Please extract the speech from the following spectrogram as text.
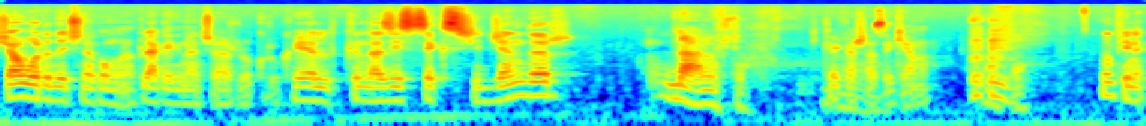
și au o rădăcină comună, pleacă din același lucru. Că el, când a zis sex și gender, Da, nu știu. cred că așa se cheamă. Așa. În fine.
